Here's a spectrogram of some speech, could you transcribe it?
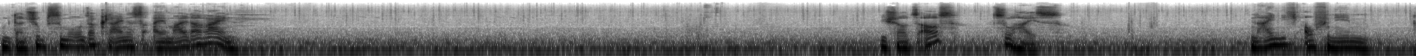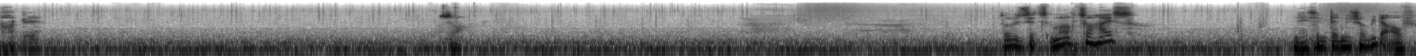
Und dann schubsen wir unser kleines Ei mal da rein. Wie schaut's aus? Zu heiß. Nein, nicht aufnehmen. Trottel. So. So, ist jetzt immer noch zu heiß? Ne, sind denn nicht schon wieder auf?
